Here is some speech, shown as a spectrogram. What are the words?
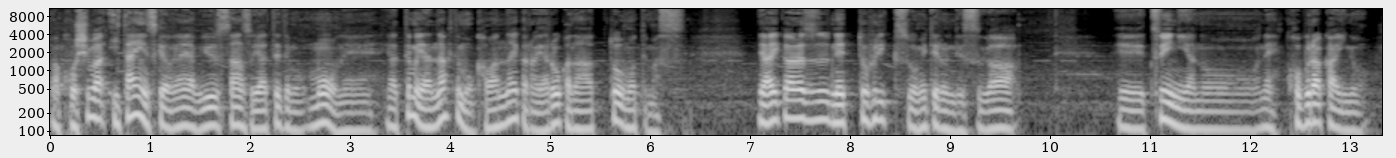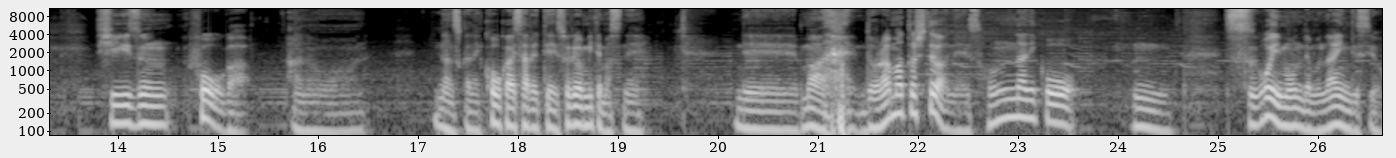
まあ、腰は痛いんですけどね。有酸素やっててももうねやってもやんなくても変わんないからやろうかなと思ってます。で相変わらずネットフリックスを見てるんですが、えー、ついにあのねコブラ会のシーズン4があのなんですかね公開されてそれを見てますね。でまあ、ね、ドラマとしてはねそんなにこううん。すごいもんでもないんですよ。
